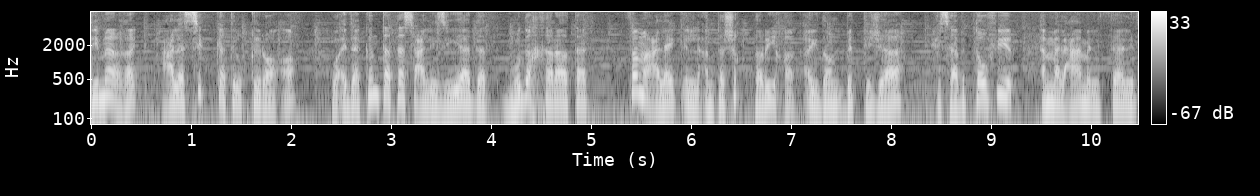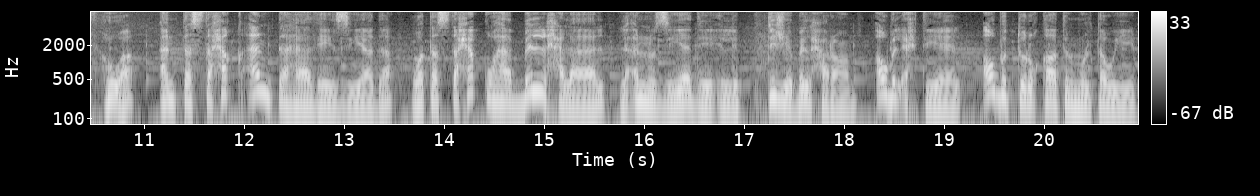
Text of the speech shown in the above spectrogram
دماغك على سكة القراءة. وإذا كنت تسعى لزيادة مدخراتك فما عليك إلا أن تشق طريقك أيضا باتجاه حساب التوفير. أما العامل الثالث هو أن تستحق أنت هذه الزيادة وتستحقها بالحلال لأنه الزيادة اللي بتجي بالحرام أو بالاحتيال أو بالطرقات الملتوية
